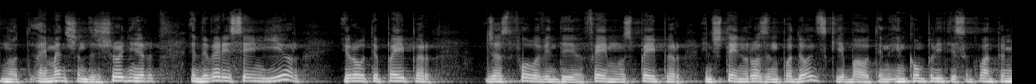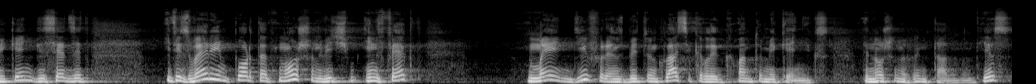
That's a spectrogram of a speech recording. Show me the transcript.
not, I mentioned Schrödinger in the very same year. He wrote a paper just following the famous paper Einstein Rosen Podolsky about in incompleteness in quantum mechanics. He said that it is very important notion which in fact main difference between classical and quantum mechanics, the notion of entanglement. Yes?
